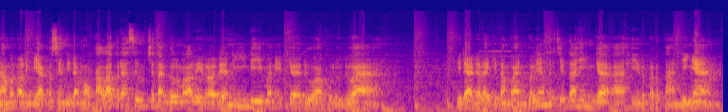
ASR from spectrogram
Namun Olympiakos yang tidak mau kalah berhasil mencetak gol melalui Rodeni di menit ke-22. Tidak ada lagi tambahan gol yang tercipta hingga akhir pertandingan.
